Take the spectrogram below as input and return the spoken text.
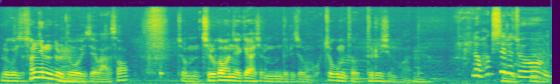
그리고 이제 손님들도 이제 와서 좀 즐거운 얘기 하시는 분들이 좀 조금 더 늘으시는 것 같아요. 근데 확실히 좀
